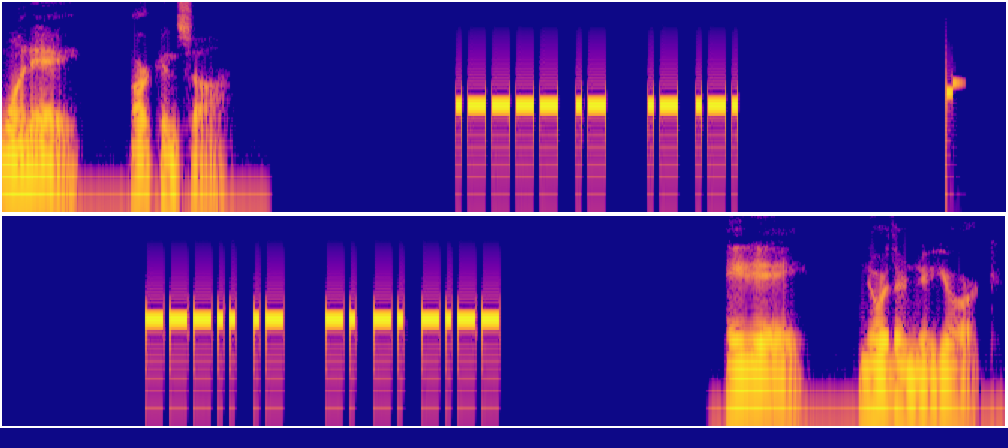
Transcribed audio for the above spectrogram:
1A, Arkansas. Eight A, Northern New York.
